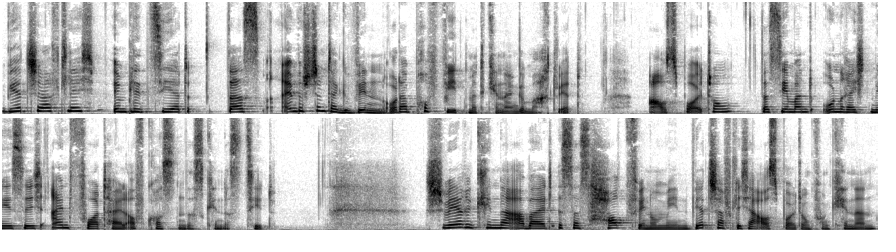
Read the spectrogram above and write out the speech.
Wirtschaftlich impliziert, dass ein bestimmter Gewinn oder Profit mit Kindern gemacht wird. Ausbeutung, dass jemand unrechtmäßig einen Vorteil auf Kosten des Kindes zieht. Schwere Kinderarbeit ist das Hauptphänomen wirtschaftlicher Ausbeutung von Kindern.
